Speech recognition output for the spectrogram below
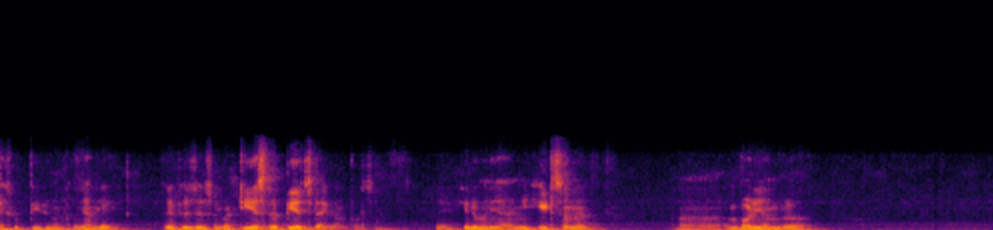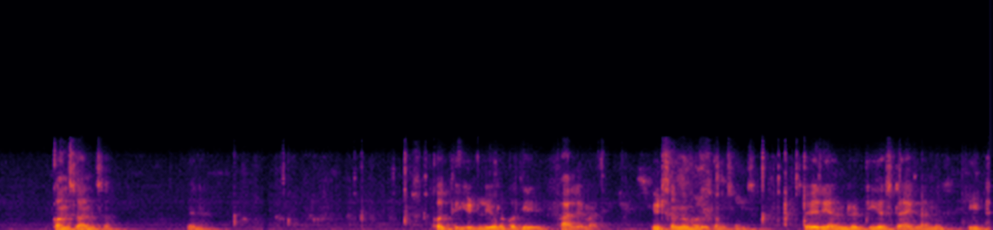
यसको पिपी भन्दा पनि हामीले रेफ्रिजरेसनमा टिएस र पिएच डायग्राम पढ्छौँ किनभने हामी हिटसँग बढी हाम्रो कन्सर्न छ होइन? कति हिट लियो र कति फाल्यो माथि। हिटसँग बढी कन्सर्न छ। So area under TS diagram is heat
